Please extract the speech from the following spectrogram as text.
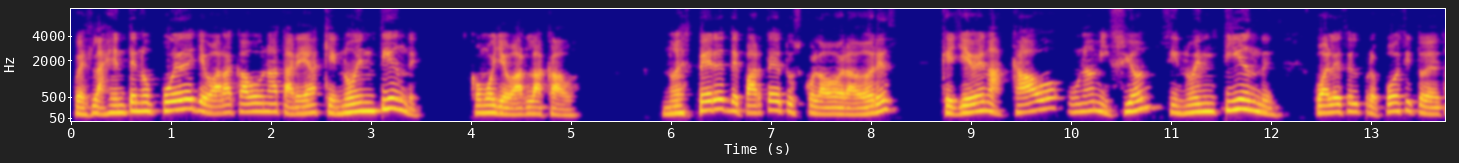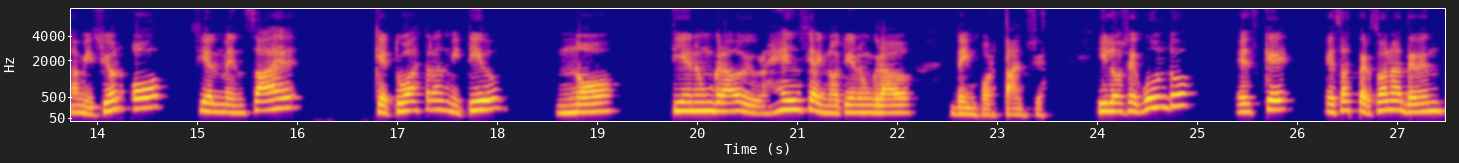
Pues la gente no puede llevar a cabo una tarea que no entiende cómo llevarla a cabo. No esperes de parte de tus colaboradores que lleven a cabo una misión si no entienden cuál es el propósito de esa misión o si el mensaje que tú has transmitido no tiene un grado de urgencia y no tiene un grado de importancia. Y lo segundo es que esas personas deben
